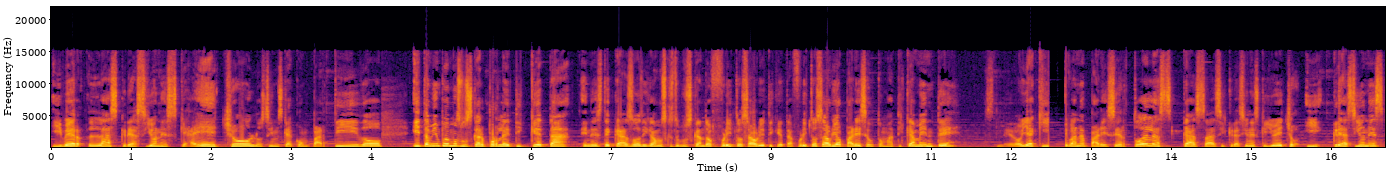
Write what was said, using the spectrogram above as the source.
y ver las creaciones que ha hecho, los sims que ha compartido. Y también podemos buscar por la etiqueta, en este caso digamos que estoy buscando fritosaurio, etiqueta fritosaurio, aparece automáticamente. Le doy aquí y van a aparecer todas las casas y creaciones que yo he hecho y creaciones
